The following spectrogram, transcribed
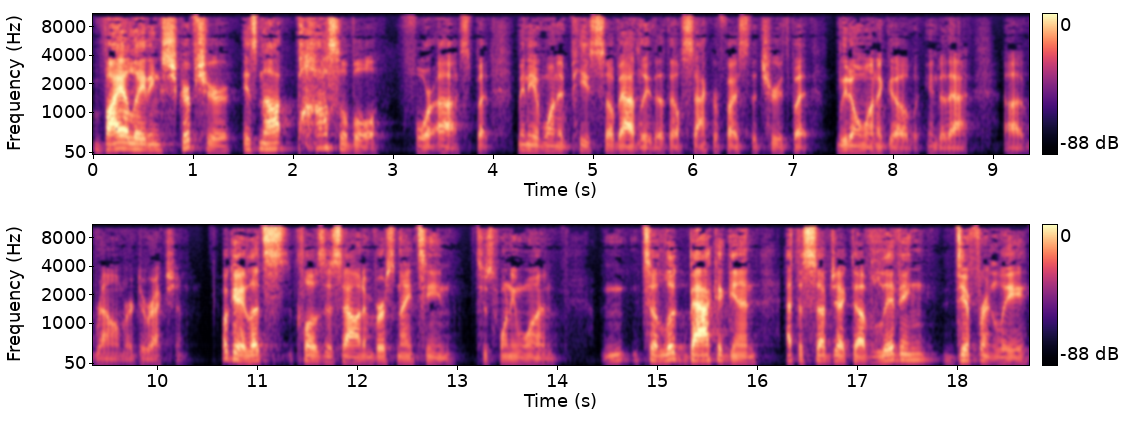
violating scripture is not possible for us. But many have wanted peace so badly that they'll sacrifice the truth, but we don't want to go into that uh, realm or direction. Okay, let's close this out in verse 19 to 21 to look back again at the subject of living differently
